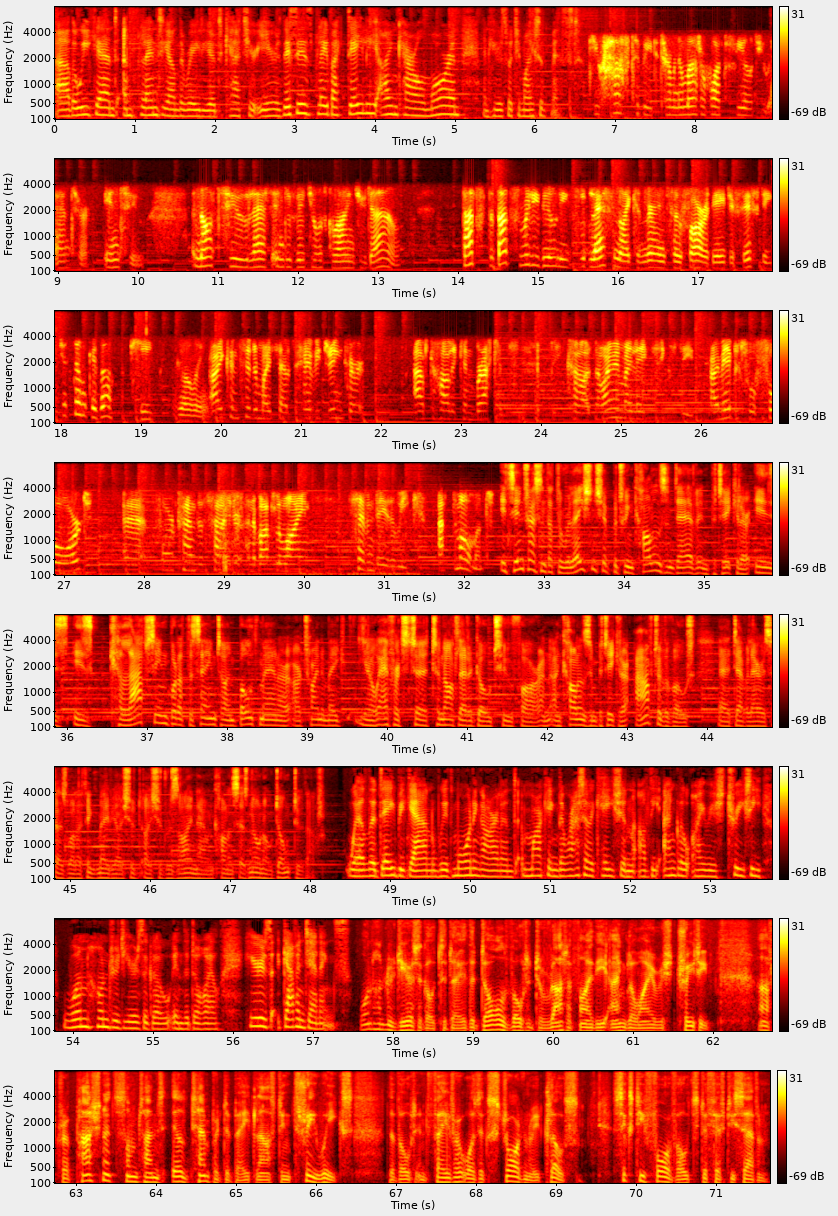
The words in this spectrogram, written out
Uh, the weekend and plenty on the radio to catch your ear. This is Playback Daily. I'm Carol Moran, and here's what you might have missed. You have to be determined, no matter what field you enter into, not to let individuals grind you down. That's that's really the only lesson I can learn so far at the age of 50. Just don't give up. Keep going. I consider myself a heavy drinker, alcoholic in brackets, because now I'm in my late 60s. I'm able to afford uh, four cans of cider and a bottle of wine seven days a week at the moment. It's interesting that the relationship between Collins and Dev in particular is is collapsing, but at the same time, both men are, are trying to make you know efforts to, to not let it go too far. And, and Collins in particular, after the vote, uh, De Valera says, "Well, I think maybe I should I should resign now," and Collins says, "No, no, don't do that." Well, the day began with Morning Ireland marking the ratification of the Anglo Irish Treaty 100 years ago in the Dáil. Here's Gavin Jennings. 100 years ago today, the Dáil voted to ratify the Anglo Irish Treaty. After a passionate, sometimes ill tempered debate lasting three weeks, the vote in favour was extraordinarily close 64 votes to 57.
